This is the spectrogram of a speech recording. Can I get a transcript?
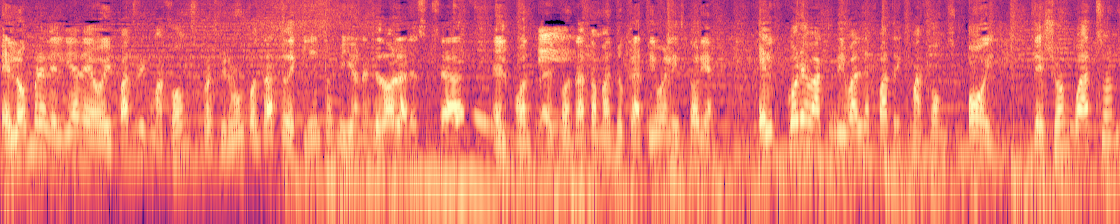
el hombre del día de hoy, Patrick Mahomes, pues firmó un contrato de 500 millones de dólares, o sea, el, el contrato más lucrativo en la historia. El coreback rival de Patrick Mahomes hoy, de Sean Watson,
